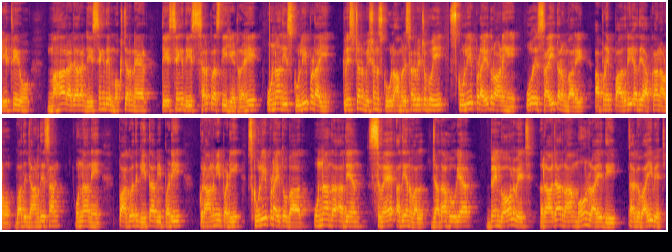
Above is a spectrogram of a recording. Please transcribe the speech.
ਇੱਥੇ ਉਹ ਮਹਾਰਾਜਾ ਰਣਜੀਤ ਸਿੰਘ ਦੇ ਮੁੱਖ ਜਰਨੈਲ ਤੇਜ ਸਿੰਘ ਦੀ ਸਰਪ੍ਰਸਤੀ ਹੇਠ ਰਹੇ। ਉਹਨਾਂ ਦੀ ਸਕੂਲੀ ਪੜ੍ਹਾਈ ਕ੍ਰਿਸਚੀਅਨ ਮਿਸ਼ਨ ਸਕੂਲ ਅੰਮ੍ਰਿਤਸਰ ਵਿੱਚ ਹੋਈ। ਸਕੂਲੀ ਪੜ੍ਹਾਈ ਦੌਰਾਨ ਹੀ ਉਹ ਈਸਾਈ ਧਰਮ ਬਾਰੇ ਆਪਣੇ ਪਾਦਰੀ ਅਧਿਆਪਕਾਂ ਨਾਲੋਂ ਵੱਧ ਜਾਣਦੇ ਸਨ। ਉਹਨਾਂ ਨੇ ਭਾਗਵਤ ਗੀਤਾ ਵੀ ਪੜ੍ਹੀ, ਕੁਰਾਨ ਵੀ ਪੜ੍ਹੀ। ਸਕੂਲੀ ਪੜ੍ਹਾਈ ਤੋਂ ਬਾਅਦ ਉਹਨਾਂ ਦਾ ਅਧਿਐਨ ਸਵੈ ਅਧਿਐਨ ਵੱਲ ਜ਼ਿਆਦਾ ਹੋ ਗਿਆ। ਬੰਗਾਲ ਵਿੱਚ ਰਾਜਾ ਰਾਮ ਮੋਹਨ ਰਾਏ ਦੀ ਅਗਵਾਈ ਵਿੱਚ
